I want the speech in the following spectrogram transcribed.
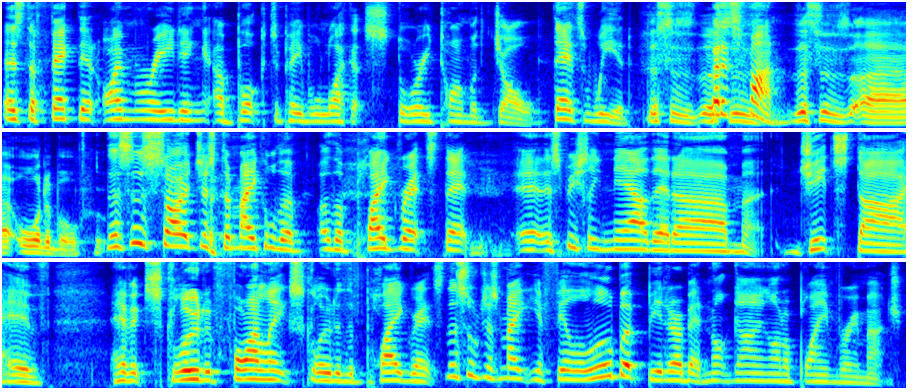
It's the fact that I'm reading a book to people like it's story time with Joel. That's weird. this is, this but it's is, fun. This is uh, audible. This is so just to make all the the plague rats that, uh, especially now that um Jetstar have have excluded finally excluded the plague rats. This will just make you feel a little bit better about not going on a plane very much.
